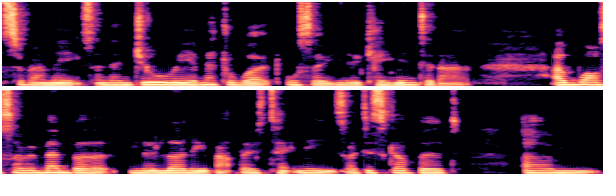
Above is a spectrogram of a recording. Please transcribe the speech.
ceramics, and then jewelry and metalwork also, you know, came into that. And whilst I remember, you know, learning about those techniques, I discovered um,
